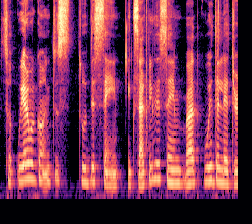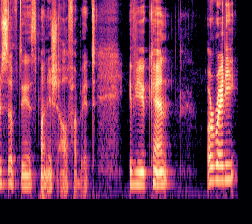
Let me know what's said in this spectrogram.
So we are going to do the same, exactly the same, but with the letters of the Spanish alphabet. If you can already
